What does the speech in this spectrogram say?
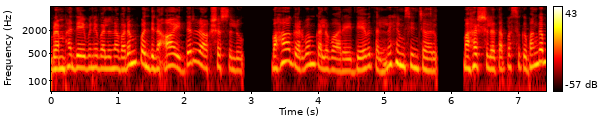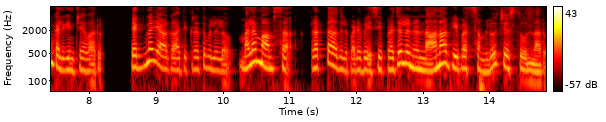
బ్రహ్మదేవుని వలన వరం పొందిన ఆ ఇద్దరు రాక్షసులు మహాగర్వం కలవారై దేవతలను హింసించారు. మహర్షుల తపస్సుకు భంగం కలిగించేవారు. యజ్ఞయాగాది క్రతువులలో మలమాంస రక్తాదులు పడవేసి ప్రజలను నానా భీభత్సములు చేస్తూ ఉన్నారు.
